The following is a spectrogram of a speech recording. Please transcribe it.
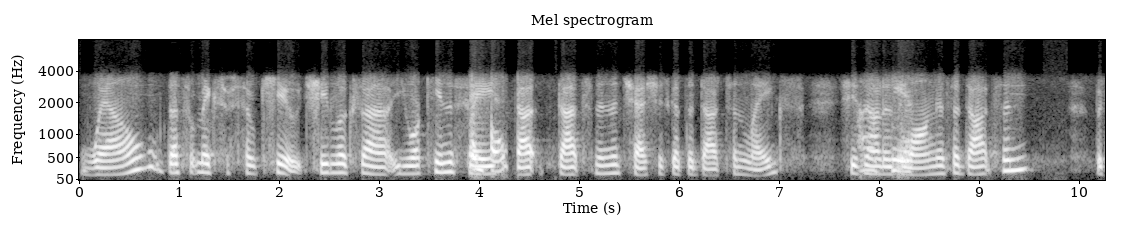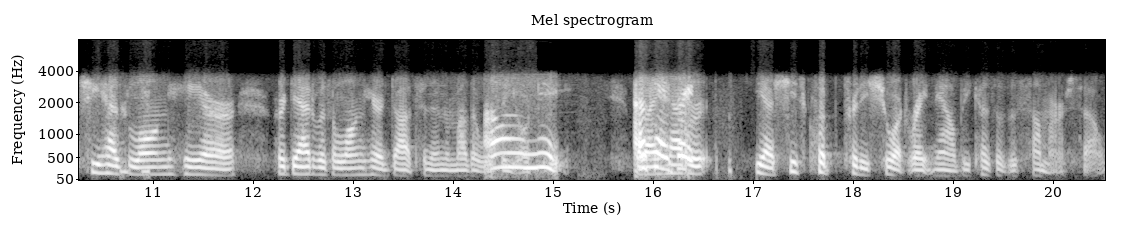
Well, that's what makes her so cute. She looks uh Yorkie in the face, dot, Dotson in the chest. She's got the Dotson legs. She's Oh, not as long as a Dotson, but she has long hair. Her dad was a long-haired Dotson, and her mother was Oh, a Yorkie. neat. But I Okay, have great. her. Yeah, she's clipped pretty short right now because of the summer. So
